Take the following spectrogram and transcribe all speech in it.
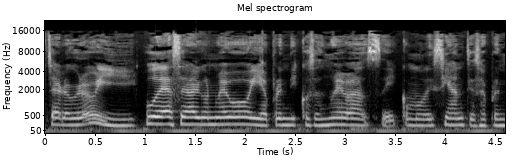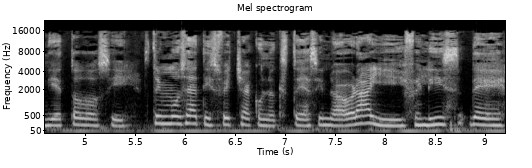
se logró y pude hacer algo nuevo y aprendí cosas nuevas y como decía antes, aprendí de todos y estoy muy satisfecha con lo que estoy haciendo ahora y feliz de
